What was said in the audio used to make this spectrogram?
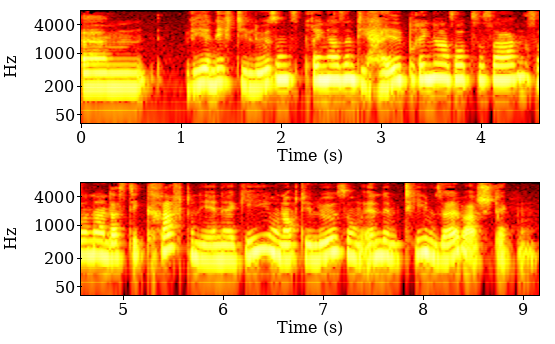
ähm, wir nicht die Lösungsbringer sind, die Heilbringer sozusagen, sondern dass die Kraft und die Energie und auch die Lösung in dem Team selber stecken.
